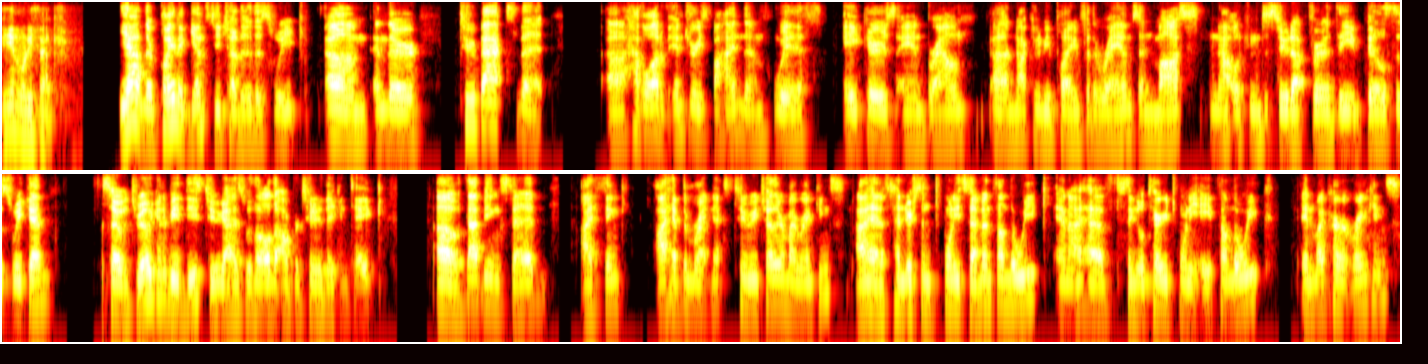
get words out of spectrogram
Ian, what do you think? Yeah, they're playing against each other this week, um, and they're two backs that uh, have a lot of injuries behind them, with Akers and Brown uh, not going to be playing for the Rams, and Moss not looking to suit up for the Bills this weekend. So it's really going to be these two guys with all the opportunity they can take. Uh, with that being said, I think I have them right next to each other in my rankings. I have Henderson 27th on the week, and I have Singletary 28th on the week in my current rankings.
